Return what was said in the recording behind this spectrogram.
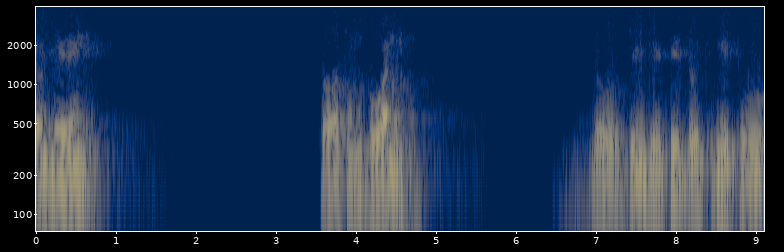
ตนเองก็สมควร รู้สิ่งที่ผิดรู้สิ่งที่ถูก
